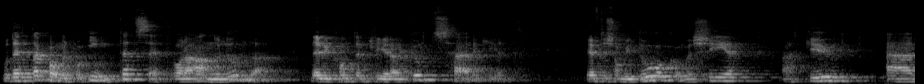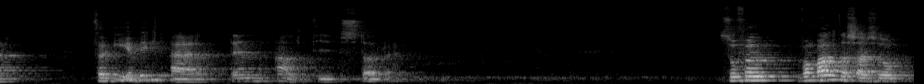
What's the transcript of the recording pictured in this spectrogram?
Och detta kommer på intet sätt vara annorlunda när vi kontemplerar Guds härlighet, eftersom vi då kommer se att Gud är för evigt är den alltid större. Så för von Balthasar så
